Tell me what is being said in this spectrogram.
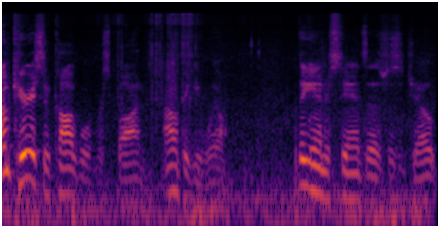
I'm curious if Cog will respond. I don't think he will. I think he understands that it's just a joke.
